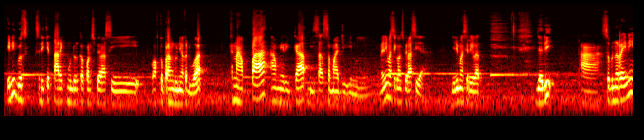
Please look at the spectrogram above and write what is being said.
ini gue sedikit tarik mundur ke konspirasi waktu perang dunia kedua. Kenapa Amerika bisa semaju ini? Nah, ini masih konspirasi ya. Jadi masih relate. Jadi ah sebenarnya ini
